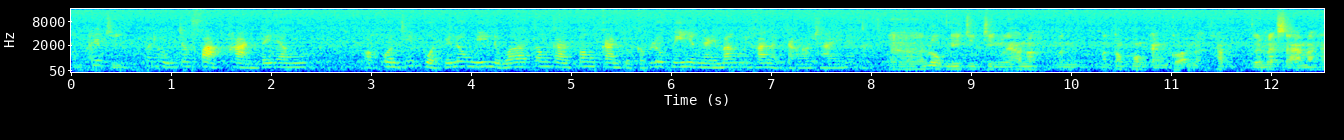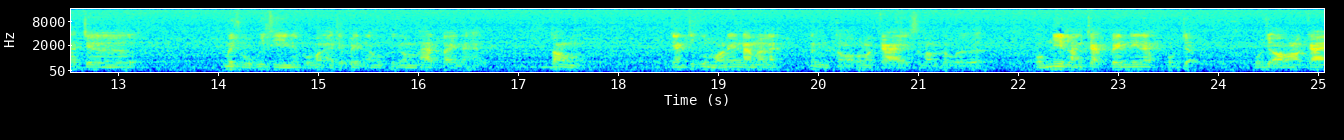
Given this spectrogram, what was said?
มันหายจริงปฐมจะฝากผ่านไปยัง คนที่ป่วยเป็นโรคนี้หรือว่าต้องการป้องกันเกี่ยวกับโรคนี้ยังไงบ้างไหมคะหลังจากเราใช้เนี่ยค่ะเอ่อโรคนี้จริง ๆ แล้วเนาะมันมันต้องป้องกันก่อนนะถ้าเกิดรักษามาถ้าเจอไม่ถูกวิธีเนี่ยผมว่าอาจจะเป็นเอาพึ่งอัมพาตไปนะฮะต้องอย่างที่คุณหมอแนะนำนั่นแหละต้องต้องออกกำลังกายสม่ำเสมอ ผมนี่หลังจากเป็นนี่นะผมจะผมจะออกกำลังกาย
